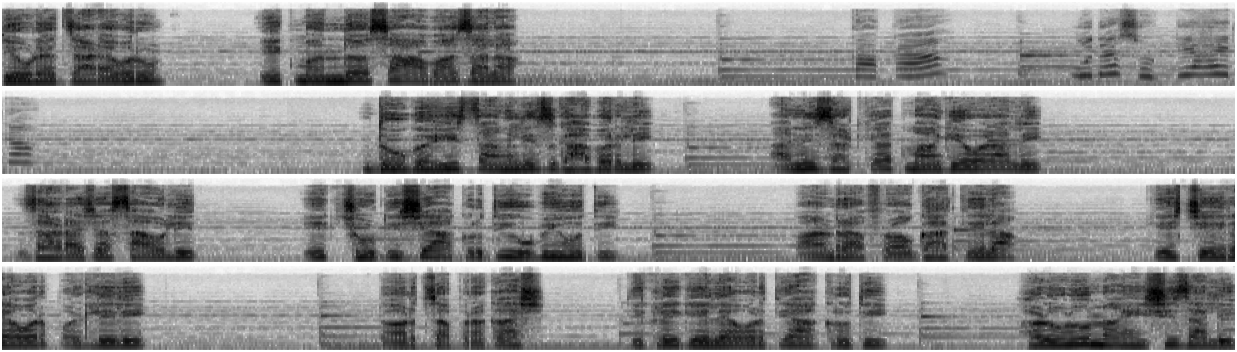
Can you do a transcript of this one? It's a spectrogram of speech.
तेवढ्याच झाडावरून एक मंद असा आवाज आला. काका उद्या सुट्टी आहे का? दोघंही चांगलेच घाबरले आणि झटक्यात मागे वळाले. झाडाच्या सावलीत एक छोटीशी आकृती उभी होती. पांढरा फ्रॉक घातलेला. केस चेहऱ्यावर पडलेले. टॉर्चचा प्रकाश तिकडे गेल्यावरती आकृती हळूहळू नाहीशी झाली.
